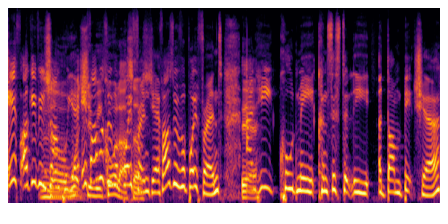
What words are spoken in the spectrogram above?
If I'll give you an So example, yeah. If I was with a boyfriend, ourselves? yeah, if I was with a boyfriend Yeah. and he called me consistently a dumb bitch, yeah.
